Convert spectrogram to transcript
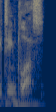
18 plus.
